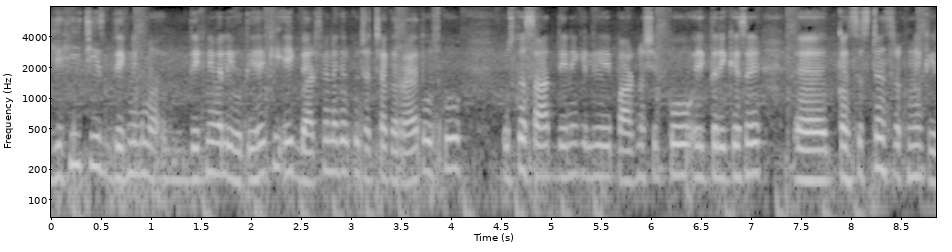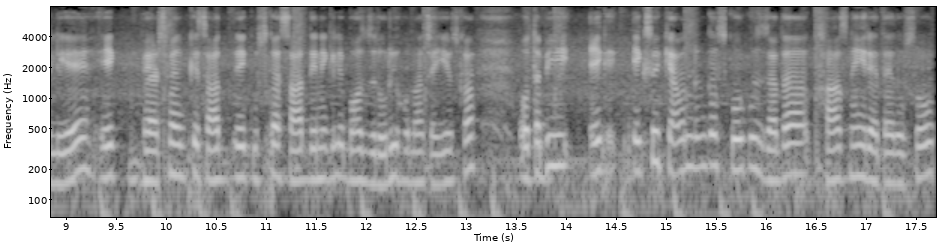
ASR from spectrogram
यही चीज़ देखने देखने वाली होती है कि एक बैट्समैन अगर कुछ अच्छा कर रहा है तो उसको, उसका साथ देने के लिए पार्टनरशिप को एक तरीके से कंसिस्टेंस रखने के लिए एक बैट्समैन के साथ, एक उसका साथ देने के लिए बहुत ज़रूरी होना चाहिए उसका। और तभी एक एक सौ इक्यावन रन का स्कोर कुछ ज़्यादा खास नहीं रहता है दोस्तों।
